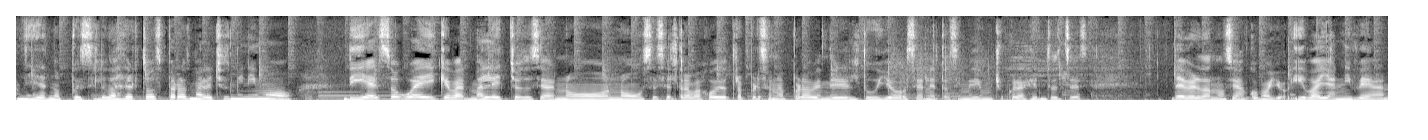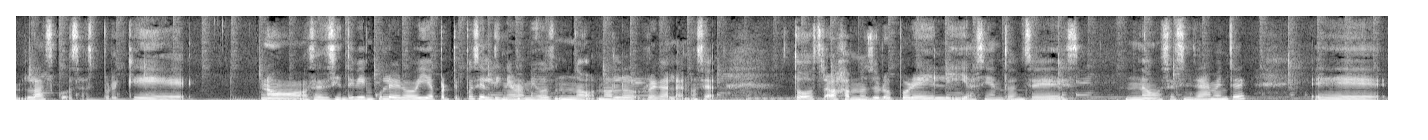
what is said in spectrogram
Y no, pues si los vas a hacer todos perros mal hechos, mínimo di eso, güey, que van mal hechos, o sea, no, no uses el trabajo de otra persona para vender el tuyo, o sea, neta, sí me dio mucho coraje, entonces de verdad no sean como yo y vayan y vean las cosas porque no, o sea, se siente bien culero y aparte pues el dinero amigos no, no lo regalan, o sea, todos trabajamos duro por él y así entonces, no, o sea, sinceramente, eh,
